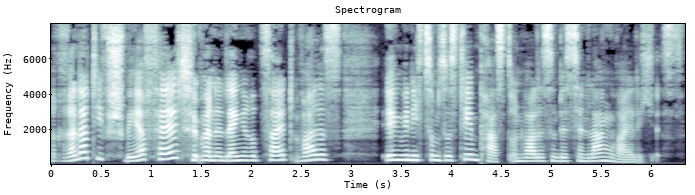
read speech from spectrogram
relativ schwer fällt über eine längere Zeit, weil es irgendwie nicht zum System passt und weil es ein bisschen langweilig ist.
